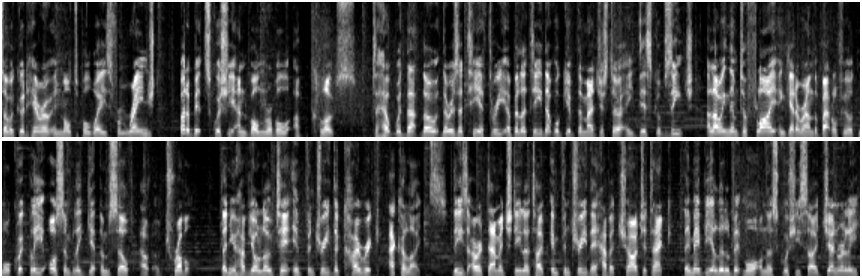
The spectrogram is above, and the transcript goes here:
so a good hero in multiple ways from ranged, but a bit squishy and vulnerable up close. To help with that though, there is a tier 3 ability that will give the Magister a Disc of Tzeentch, allowing them to fly and get around the battlefield more quickly or simply get themselves out of trouble. Then you have your low tier infantry, the Kairic Acolytes. These are a damage dealer type infantry, they have a charge attack, they may be a little bit more on the squishy side generally,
